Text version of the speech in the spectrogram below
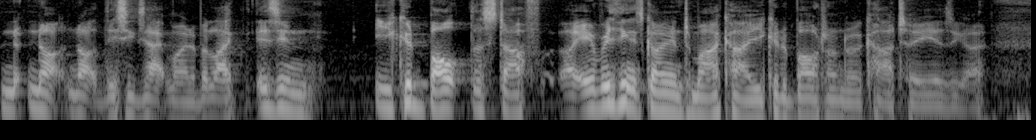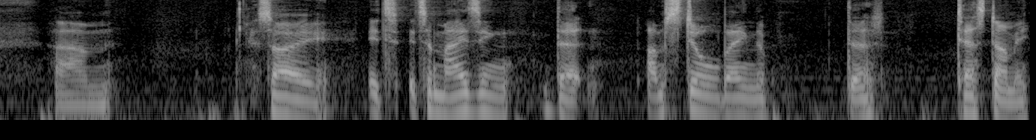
N- not not this exact motor, but like is in. You could bolt the stuff, uh, everything that's going into my car. You could have bolted onto a car two years ago. Um, so it's it's amazing that I'm still being the the test dummy.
